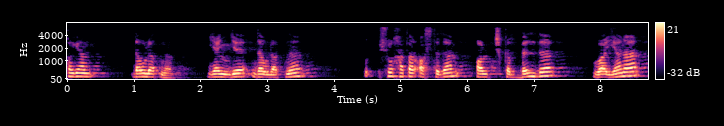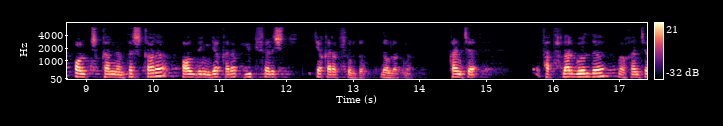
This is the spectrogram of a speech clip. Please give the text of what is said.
qolgan davlatni yangi davlatni shu xatar ostidan olib chiqib bildi va yana olib chiqqandan tashqari oldinga qarab yuksalishga qarab surdi davlatni. Qancha fathlar bo'ldi va qancha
